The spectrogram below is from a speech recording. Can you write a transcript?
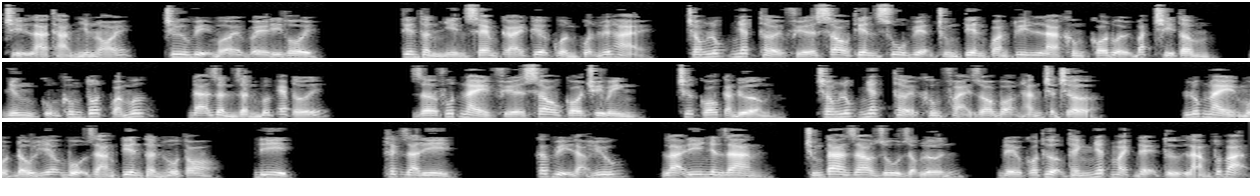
chỉ là thản nhiên nói, chư vị mời về đi thôi. Tiên thần nhìn xem cái kia quần quận huyết hải, trong lúc nhất thời phía sau thiên su viện chúng tiên quan tuy là không có đuổi bắt chi tâm, nhưng cũng không tốt quá mức, đã dần dần bước ép tới. Giờ phút này phía sau có truy binh, trước có cản đường, trong lúc nhất thời không phải do bọn hắn chần chờ. Lúc này một đầu hiệu bộ dáng tiên thần hô to, đi, thách ra đi. Các vị đạo hữu, lại đi nhân gian, chúng ta giao du rộng lớn, đều có thượng thanh nhất mạch đệ tử làm tốt bạn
